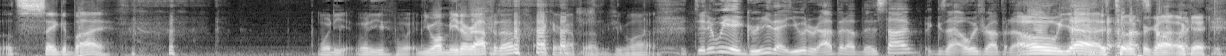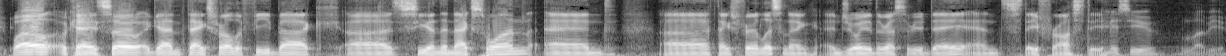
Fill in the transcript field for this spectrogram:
let's say goodbye. What do you? What do you? What, you want me to wrap it up? I can wrap it up if you want. Didn't we agree that you would wrap it up this time? Because I always wrap it up. Oh yeah, I totally forgot. Okay, well, okay. So again, thanks for all the feedback. Uh, see you in the next one, and uh, thanks for listening. Enjoy the rest of your day and stay frosty. Miss you. Love you.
